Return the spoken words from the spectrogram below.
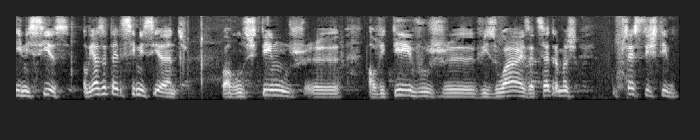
inicia-se, aliás, até se inicia antes, com alguns estímulos uh, auditivos, visuais, etc. Mas o processo digestivo,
